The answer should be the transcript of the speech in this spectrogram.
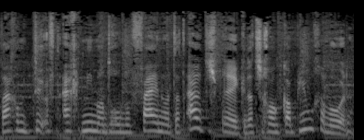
waarom durft eigenlijk niemand rondom Feyenoord dat uit te spreken? Dat ze gewoon kampioen gaan worden.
